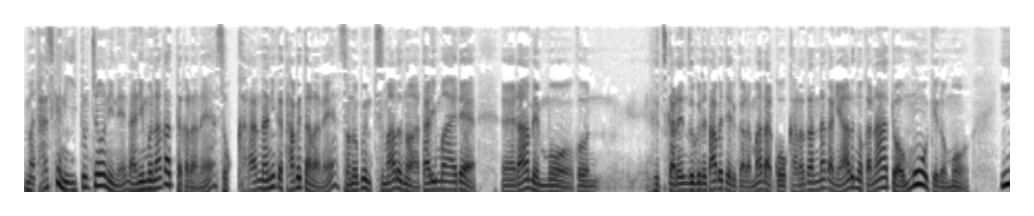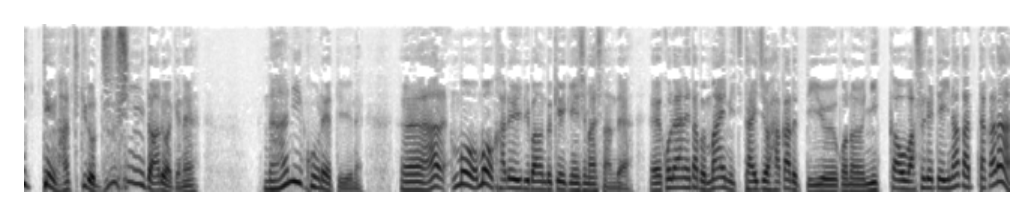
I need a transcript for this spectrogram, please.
まあ確かに糸町にね、何もなかったからね、そっから何か食べたらね、その分詰まるのは当たり前で、えー、ラーメンも、こう、二日連続で食べてるからまだこう体の中にあるのかなとは思うけども、1.8キロずしーんとあるわけね。何これっていうね。えー、もう、もう軽いリバウンド経験しましたんで、えー、これはね、多分毎日体重を測るっていう、この日課を忘れていなかったから、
